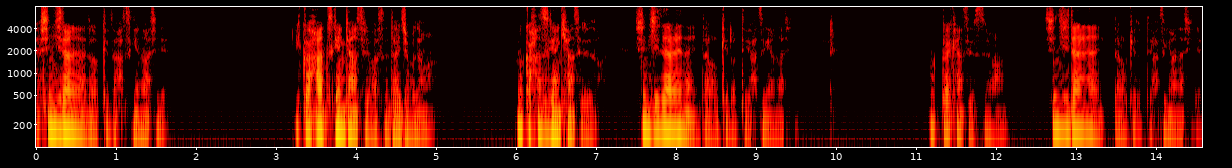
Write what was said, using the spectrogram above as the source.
や、信じられないだろうけど、発言なしで。一回発言キャンセルはする大丈夫だわ。もう一回発言キャンセルだ。信じられないだろうけどっていう発言はなしで。もう一回キャンセルするわ。信じられないだろうけどっていう発言はなしで。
